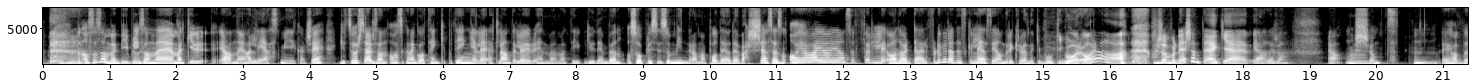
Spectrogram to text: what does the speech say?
Men også sånn med Bibelen. Sånn, jeg merker, ja, når jeg har lest mye, kanskje, Guds ord, så er det sånn å, så kan jeg gå og tenke på ting, eller et eller annet, eller henvende meg til Gud i en bønn, og så plutselig så minner han meg på det og det verset. Så er det sånn å ja, ja, ja, selvfølgelig. Å, det var derfor du ville at jeg skulle lese i andre krønikebok i går. Å ja. For det skjønte jeg ikke. Ja, det er sånn Ja, morsomt. Mm. Jeg hadde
